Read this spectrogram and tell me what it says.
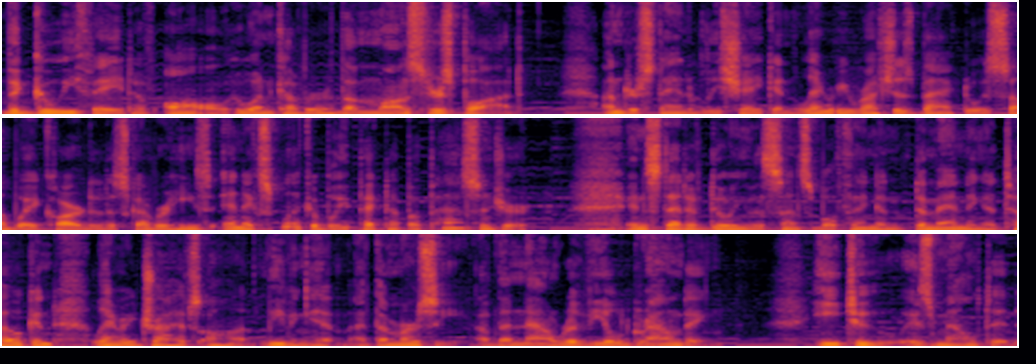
the gooey fate of all who uncover the monster's plot. Understandably shaken, Larry rushes back to his subway car to discover he's inexplicably picked up a passenger. Instead of doing the sensible thing and demanding a token, Larry drives on, leaving him at the mercy of the now revealed groundling. He too is melted,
